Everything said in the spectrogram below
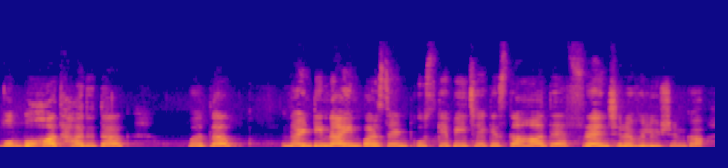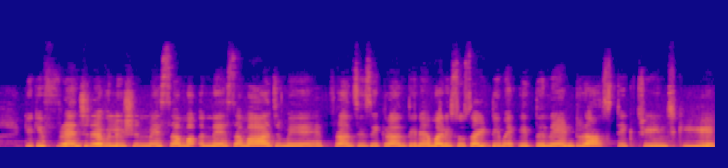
वो बहुत हद तक मतलब नाइन्टी नाइन परसेंट उसके पीछे किसका हाथ है? फ्रेंच रेवोल्यूशन का। क्योंकि फ्रेंच रेवोल्यूशन में समा, ने समाज में फ्रांसीसी क्रांति ने हमारी सोसाइटी में इतने ड्रास्टिक चेंज किए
